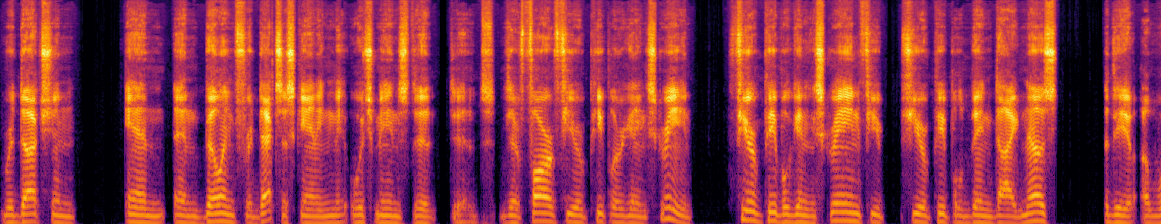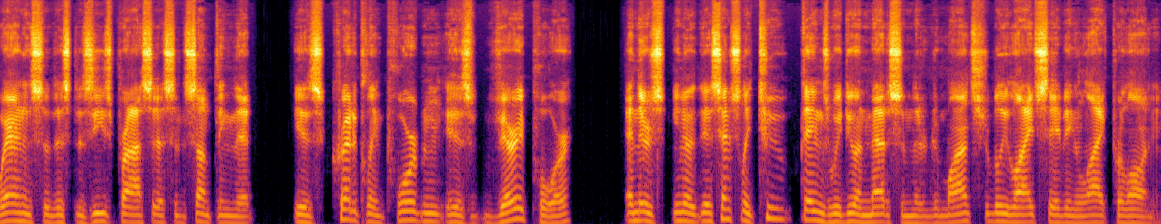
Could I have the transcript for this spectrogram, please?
reduction in, in billing for DEXA scanning, which means that there are far fewer people are getting screened, fewer people getting screened, few, fewer people being diagnosed. The awareness of this disease process and something that is critically important is very poor. And there's, you know, essentially two things we do in medicine that are demonstrably life saving and life prolonging.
